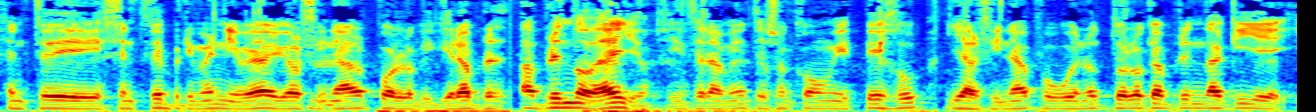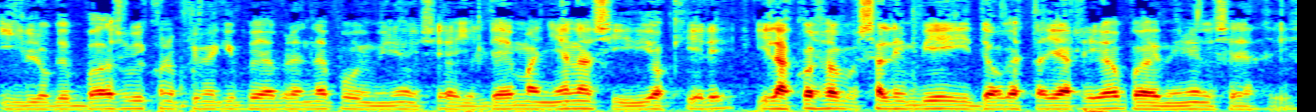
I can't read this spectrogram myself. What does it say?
gente de, gente de primer nivel. Yo al mm. final, por lo que quiero, aprendo de ellos, sinceramente, son como mi espejo. Y al final, pues bueno, todo lo que aprendo aquí y, lo que pueda subir con el primer equipo y aprender, pues bienvenido sea. Y el día de mañana, si Dios quiere, y las cosas salen bien y tengo que estar allá arriba, pues bienvenido sea. Sí, sí.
